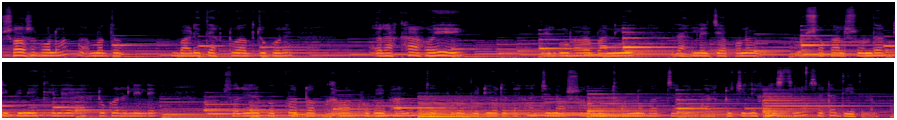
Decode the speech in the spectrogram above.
সস বলো, আমাদের বাড়িতে একটু আধটু করে রাখা হয়ে এরকমভাবে বানিয়ে রাখলে যে কোনো সকাল সন্ধ্যার টিফিনে খেলে একটু করে নিলে শরীরের পক্ষে টক খাওয়া খুবই ভালো। তো পুরো ভিডিওটা দেখার জন্য অসংখ্য ধন্যবাদ জানাই। আর একটু চিলি ফ্লেক্স ছিল, সেটা দিয়ে দিলাম।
